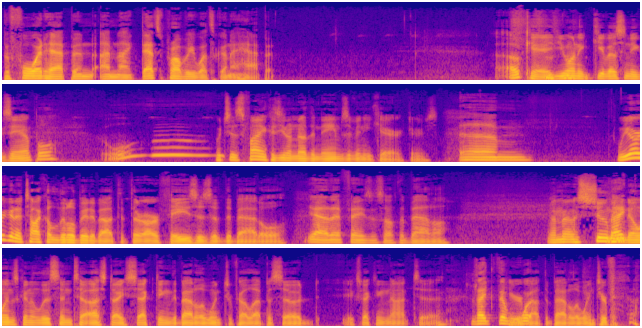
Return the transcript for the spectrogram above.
before it happened I'm like that's probably what's going to happen. Okay, do you want to give us an example? Which is fine because you don't know the names of any characters. Um We are going to talk a little bit about that there are phases of the battle. yeah, the phases of the battle. I'm assuming Like- no one's going to listen to us dissecting the Battle of Winterfell episode, expecting not to Like the hear about the Battle of Winterfell.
